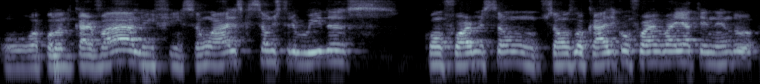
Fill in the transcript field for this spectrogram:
o Apolônio Carvalho, enfim, são áreas que são distribuídas conforme são, são os locais e conforme vai atendendo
